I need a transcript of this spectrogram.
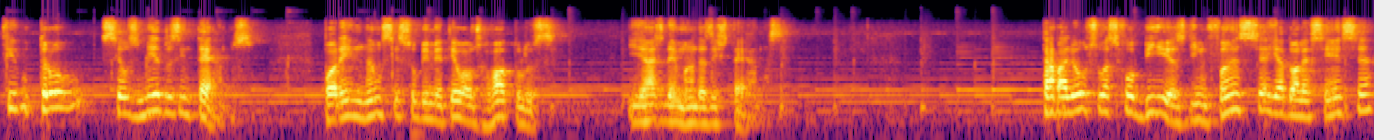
Filtrou seus medos internos, porém não se submeteu aos rótulos e às demandas externas. Trabalhou suas fobias de infância e adolescência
